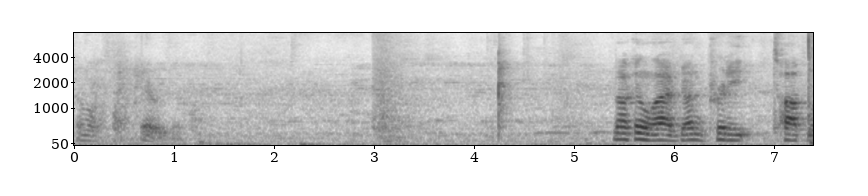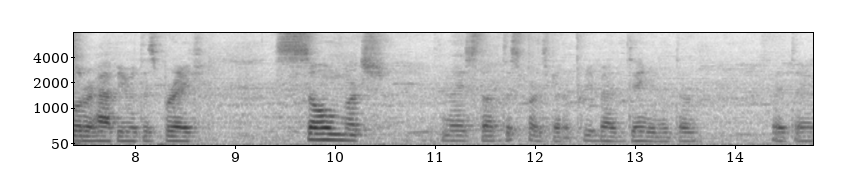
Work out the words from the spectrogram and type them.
Come on. There we go. Not gonna lie, I've gotten pretty top loader happy with this break. So much Nice stuff. This part's got a pretty bad ding in it though. Right there.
